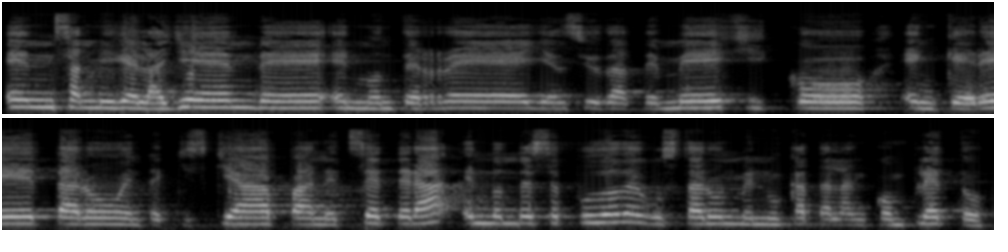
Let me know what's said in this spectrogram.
en San Miguel Allende, en Monterrey, en Ciudad de México, en Querétaro, en Tequisquiapan, etcétera, en donde se pudo degustar un menú catalán completo.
